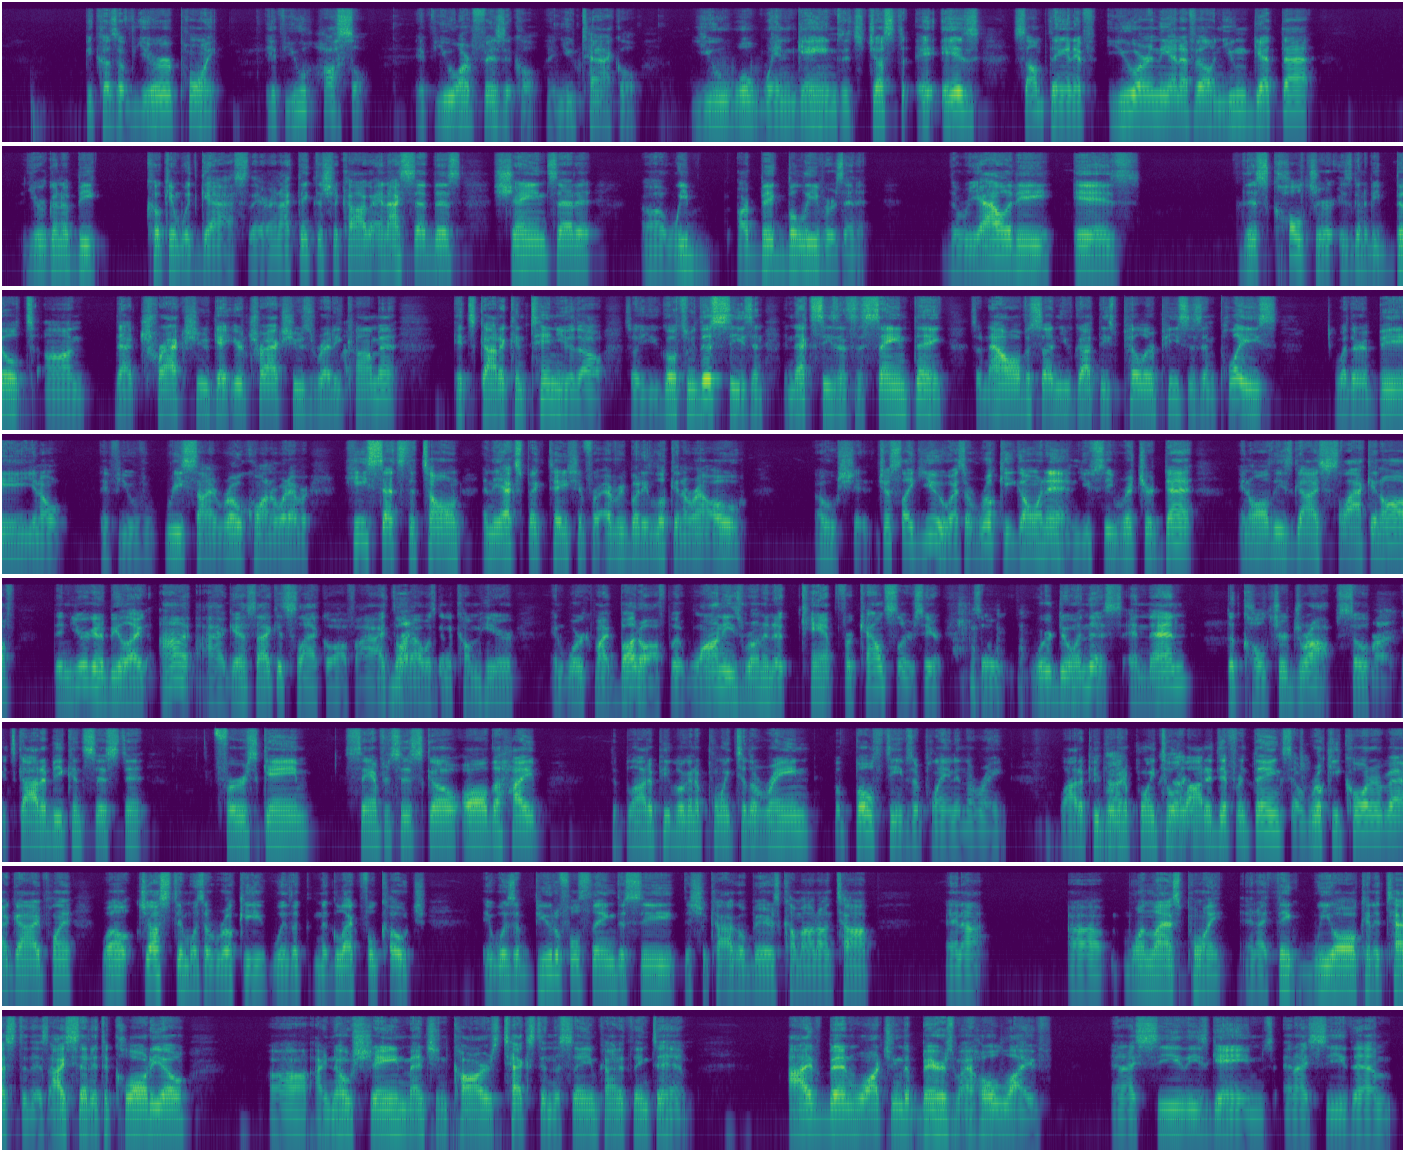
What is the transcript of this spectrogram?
Because of your point, if you hustle, if you are physical and you tackle, you will win games. It's just it is something. And if you are in the NFL and you can get that, you're going to be cooking with gas there. And I think the Chicago, and I said this, Shane said it, uh, we are big believers in it. The reality is this culture is going to be built on that track shoe. Get your track shoes ready comment. It's got to continue though. So you go through this season, and next season it's the same thing. So now all of a sudden you've got these pillar pieces in place, whether it be, you know, if you re-sign Roquan or whatever, he sets the tone and the expectation for everybody looking around. Oh, oh shit. Just like you as a rookie going in, you see Richard Dent and all these guys slacking off, then you're gonna be like, I, I guess I could slack off. I, I thought Right. I was gonna come here and work my butt off, but Wani's running a camp for counselors here. So we're doing this. And then the culture drops. So right. it's got to be consistent. First game, San Francisco, all the hype. A lot of people are going to point to the rain, but both teams are playing in the rain. A lot of people are going to point to a lot of different things. A rookie quarterback, a guy playing. Well, Justin was a rookie with a neglectful coach. It was a beautiful thing to see the Chicago Bears come out on top. And uh, uh, one last point, and I think we all can attest to this. I said it to Claudio. Uh, I know Shane mentioned cars, texting the same kind of thing to him. I've been watching the Bears my whole life, and I see these games and I see them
